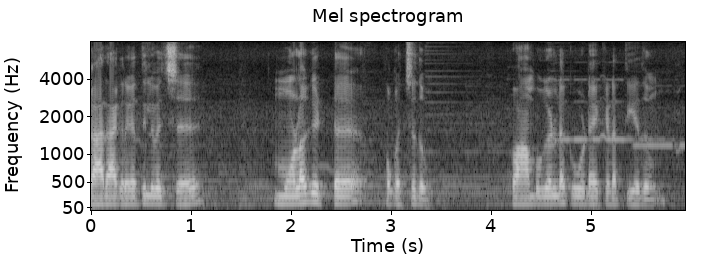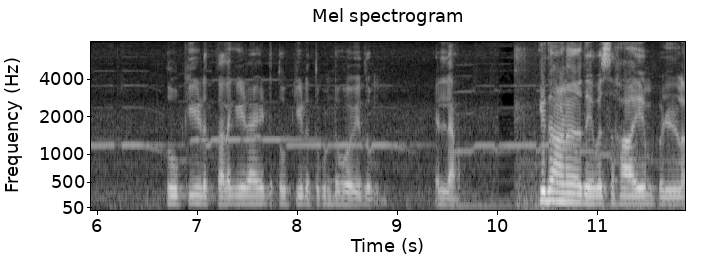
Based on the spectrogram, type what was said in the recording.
കാരാഗ്രഹത്തിൽ വെച്ച് മുളകിട്ട് പുകച്ചതും പാമ്പുകളുടെ കൂടെ കിടത്തിയതും തൂക്കിയെടുത്ത് തലകീഴായിട്ട് തൂക്കിയെടുത്ത് കൊണ്ടുപോയതും എല്ലാം. ഇതാണ് ദൈവസഹായം പിള്ള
